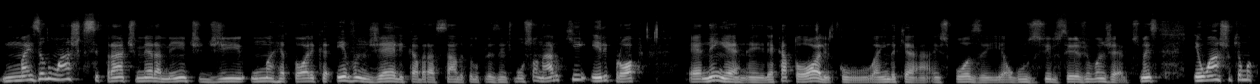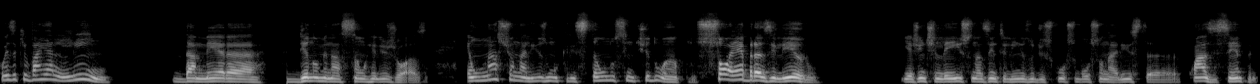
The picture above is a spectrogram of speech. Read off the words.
mas eu não acho que se trate meramente de uma retórica evangélica abraçada pelo presidente Bolsonaro, que ele próprio é, nem é, né? ele é católico, ainda que a esposa e alguns dos filhos sejam evangélicos. Mas eu acho que é uma coisa que vai além da mera denominação religiosa. É um nacionalismo cristão no sentido amplo. Só é brasileiro, e a gente lê isso nas entrelinhas do discurso bolsonarista quase sempre,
